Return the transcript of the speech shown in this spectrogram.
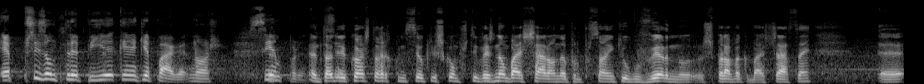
É, precisam de terapia, quem é que a paga? Nós. Sempre. António Sempre. Costa reconheceu que os combustíveis não baixaram na proporção em que o Governo esperava que baixassem. Eh,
